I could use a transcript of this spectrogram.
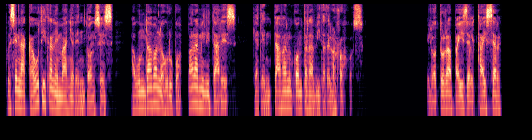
pues en la caótica Alemania de entonces abundaban los grupos paramilitares que atentaban contra la vida de los rojos. El otro país del Kaiser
